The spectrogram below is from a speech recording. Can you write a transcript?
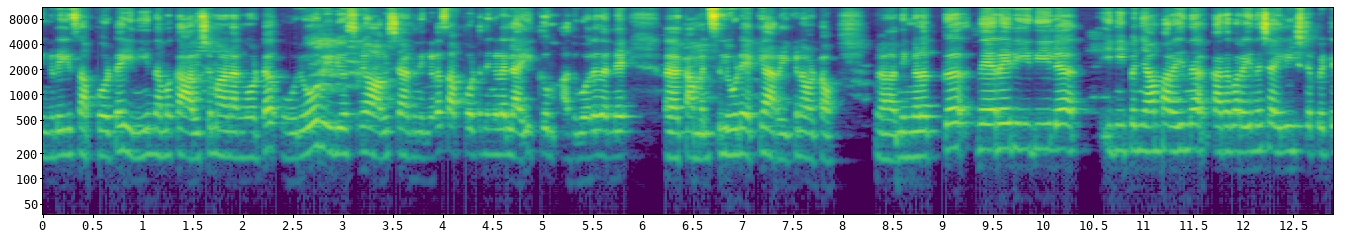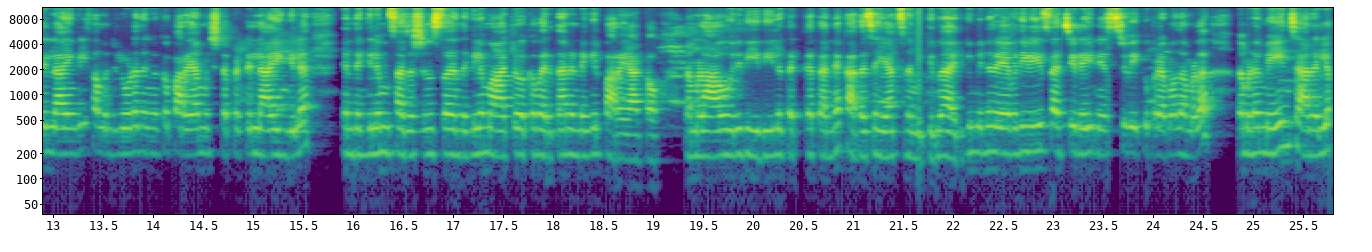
നിങ്ങളുടെ ഈ സപ്പോർട്ട് ഇനിയും നമുക്ക് ആവശ്യമാണ് അങ്ങോട്ട്. ഓരോ വീഡിയോസിനും ആവശ്യമാണ്. നിങ്ങളുടെ സപ്പോർട്ട് നിങ്ങളുടെ ലൈക്കും അതുപോലെ തന്നെ കമൻസിലൂടെയൊക്കെ അറിയിക്കണം കേട്ടോ. നിങ്ങൾക്ക് വേറെ രീതിയിൽ ഇനിയിപ്പം ഞാൻ പറയുന്ന കഥ പറയുന്ന ശൈലി ഇഷ്ടപ്പെട്ടില്ല എങ്കിൽ കമന്റിലൂടെ നിങ്ങൾക്ക് പറയാൻ ഇഷ്ടപ്പെട്ടില്ല എങ്കിൽ എന്തെങ്കിലും സജഷൻസ് എന്തെങ്കിലും മാറ്റമൊക്കെ വരുത്താനുണ്ടെങ്കിൽ പറയാട്ടോ. നമ്മൾ ആ ഒരു രീതിയിൽ തൊക്കെ തന്നെ കഥ ചെയ്യാൻ ശ്രമിക്കുന്നതായിരിക്കും. പിന്നെ രേവതിയുടെയും സച്ചിയുടെയും നെക്സ്റ്റ് വീക്ക് പ്രമോ നമ്മൾ നമ്മുടെ മെയിൻ ചാനലിൽ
